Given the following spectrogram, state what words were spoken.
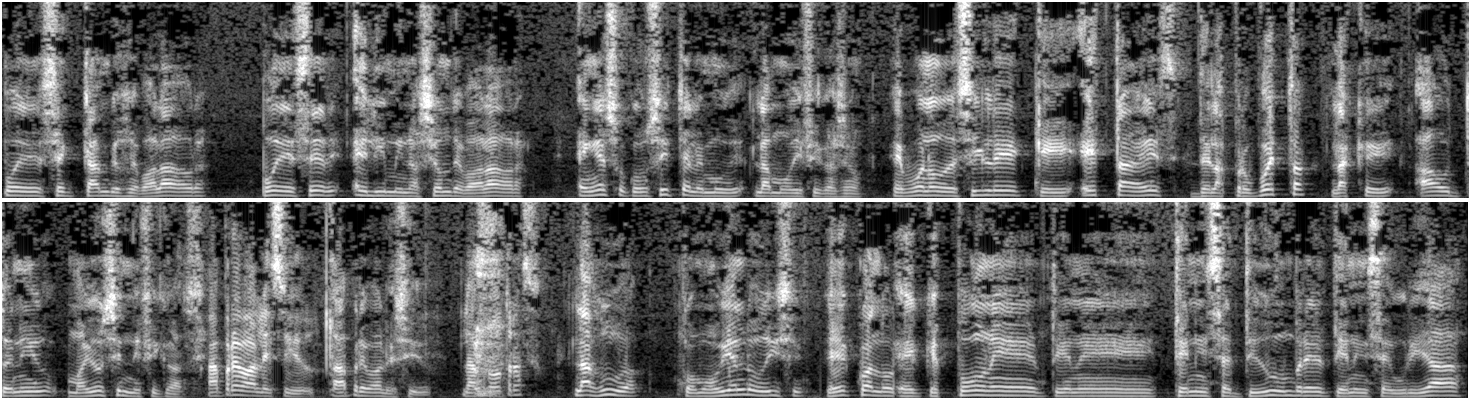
Puede ser cambios de palabras, puede ser eliminación de palabras, en eso consiste la modificación. Es bueno decirle que esta es de las propuestas las que ha obtenido mayor significancia. Ha prevalecido. Ha prevalecido. ¿Las otras? Las dudas, como bien lo dice, es cuando el que expone tiene, tiene incertidumbre, tiene inseguridad,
